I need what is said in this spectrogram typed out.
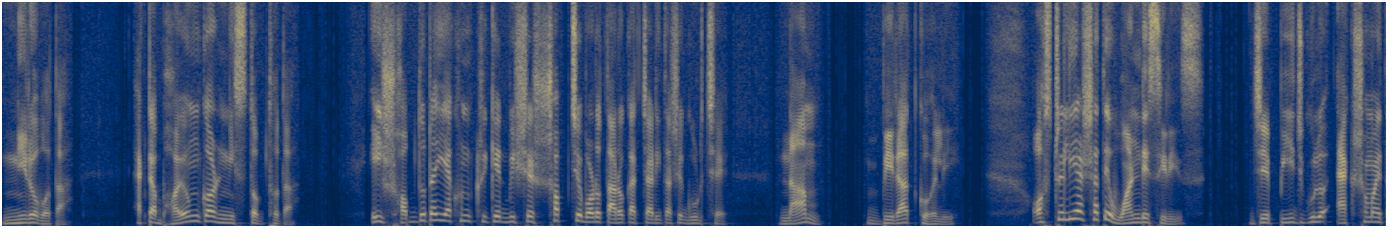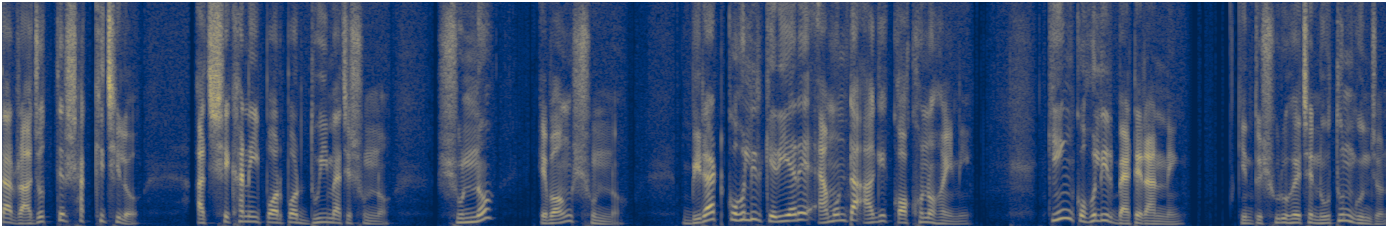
নীরবতা, একটা ভয়ঙ্কর নিস্তব্ধতা। এই শব্দটাই এখন ক্রিকেট বিশ্বের সবচেয়ে বড় তারকার চারিতাসে ঘুরছে। নাম, বিরাট কোহলি। অস্ট্রেলিয়ার সাথে ওয়ানডে সিরিজ, যে পিচগুলো একসময় তার রাজত্বের সাক্ষী ছিল, আজ সেখানেই পরপর দুই ম্যাচে শূন্য। শূন্য এবং শূন্য। বিরাট কোহলির কেরিয়ারে এমনটা আগে কখনো হয়নি। কিং কোহলির ব্যাটে রান নেই, কিন্তু শুরু হয়েছে নতুন গুঞ্জন,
